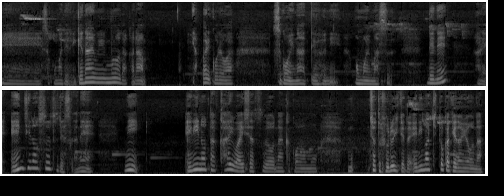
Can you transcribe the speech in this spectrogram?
えー、そこまでいけないものだからやっぱりこれはすごいなっていうふうに思います。でねあれエンジのスーツですかねに襟の高いワイシャツをなんかこのもうちょっと古いけど襟巻きトカゲのような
